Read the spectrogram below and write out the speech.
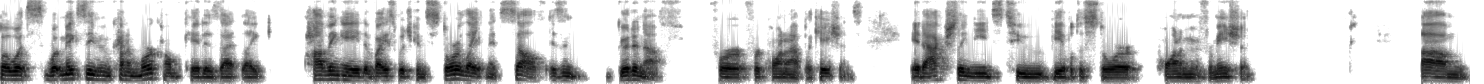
but what's what makes it even kind of more complicated is that like having a device which can store light in itself isn't good enough for, for quantum applications. It actually needs to be able to store quantum information. Um,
